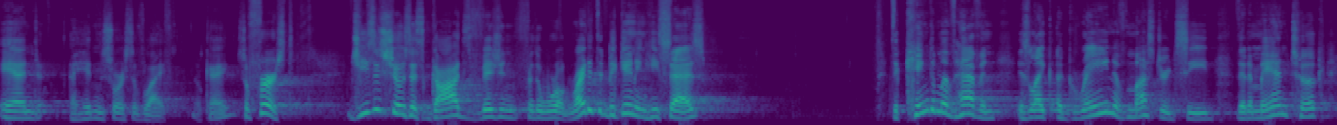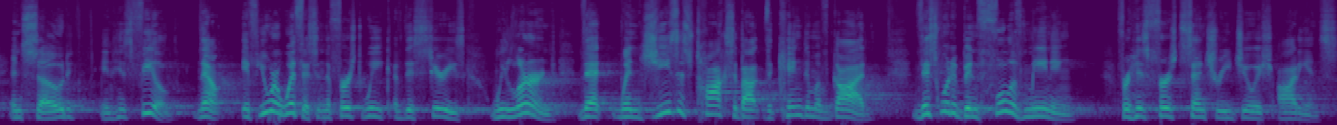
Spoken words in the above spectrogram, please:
and a hidden source of life. Okay? So, first, Jesus shows us God's vision for the world. Right at the beginning, he says, The kingdom of heaven is like a grain of mustard seed that a man took and sowed in his field. Now, if you were with us in the first week of this series, we learned that when Jesus talks about the kingdom of God, this would have been full of meaning for his first century Jewish audience.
